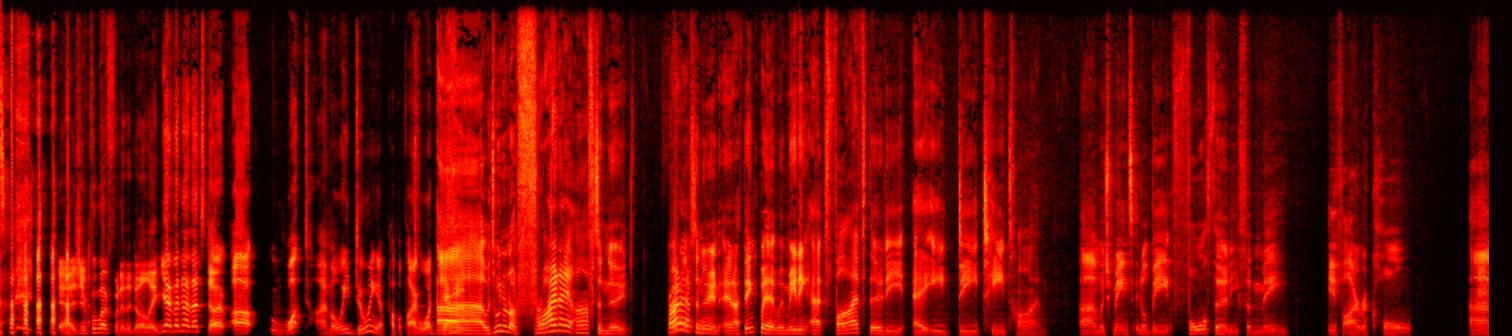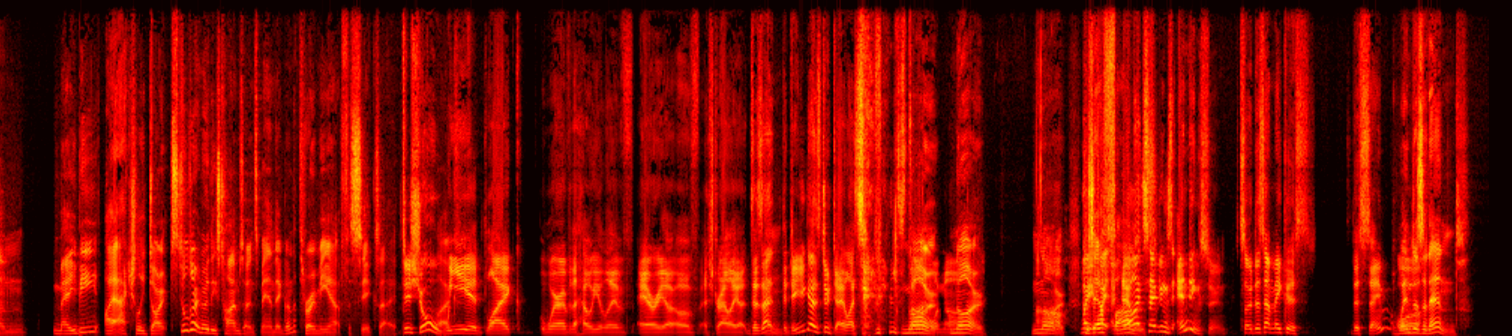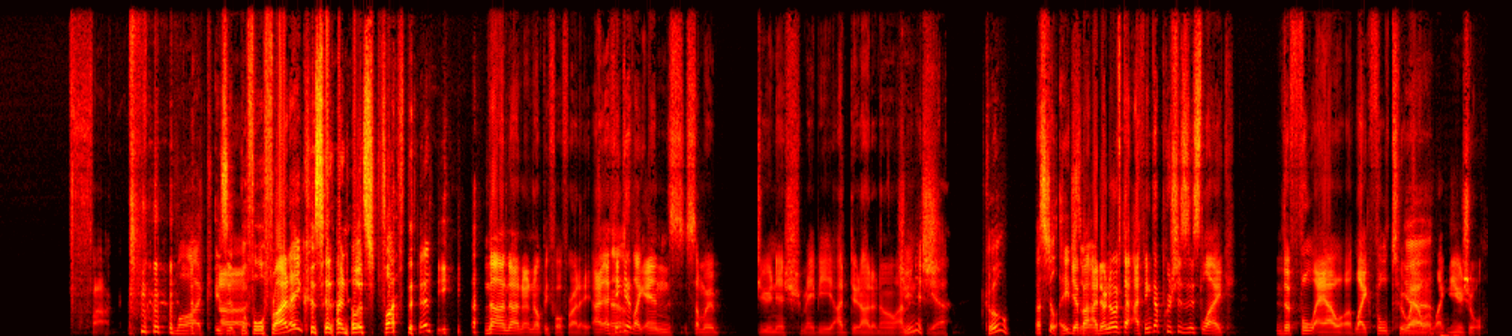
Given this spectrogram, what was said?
yeah, I should put my foot in the door. Like, yeah, but no, that's dope. Uh, what time are we doing it, Papa Pike? What day? Uh, we're doing it on Friday afternoon. Friday Oh. afternoon, and I think we're we're meeting at five thirty AEDT time, um, which means it'll be four thirty for me, if I recall. Um, maybe I actually don't, still don't know these time zones, man. They're gonna throw me out for six, eh? Does your like- weird like wherever the hell you live area of Australia does that? Mm. Do you guys do daylight savings? No, or not? no, no. Because Wait, our wait. Daylight savings ending soon. So does that make us the same? When does it end? Fuck. Like, is Uh, it before Friday? Because then I know it's five thirty. no, no, no, not before Friday. I, I think Oh. it like ends somewhere June-ish, maybe. I dude, I don't know. I'm, June-ish? Yeah. Cool. That's still ages Yeah, but away. I don't know if that. I think that pushes this like the full hour, like full two Yeah. hour, like usual.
